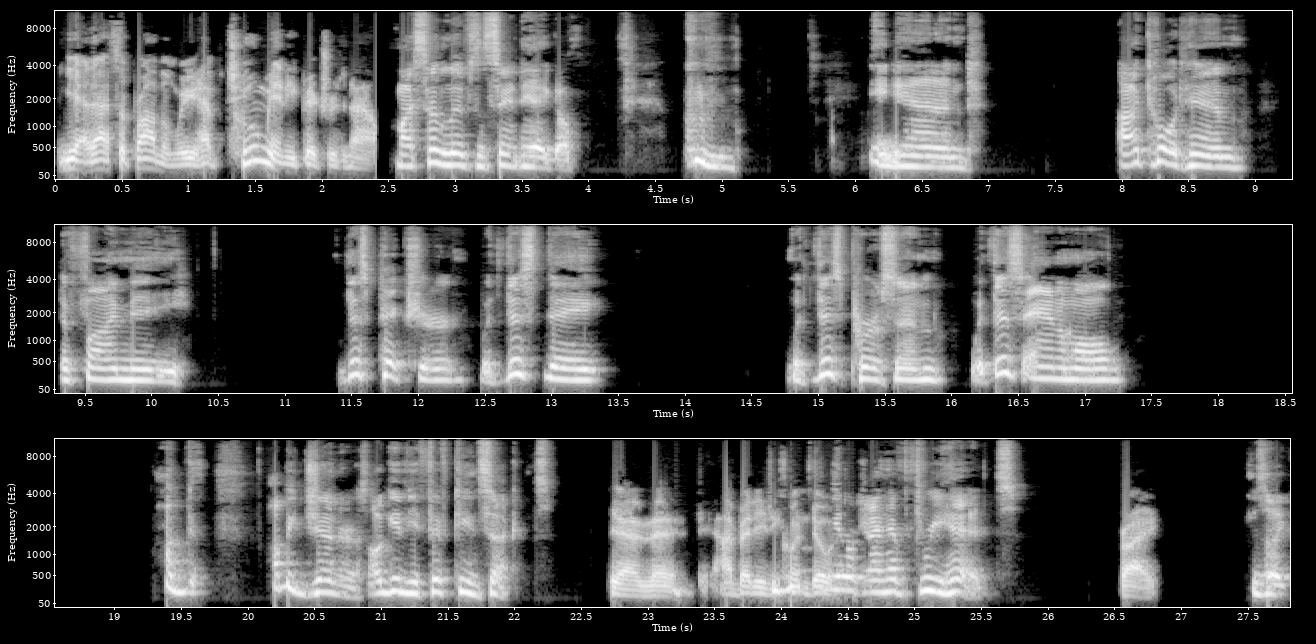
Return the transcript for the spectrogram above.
Yeah, that's the problem. We have too many pictures now. My son lives in San Diego. and I told him to find me this picture with this date, with this person, with this animal. I'll, I'll be generous. I'll give you 15 seconds. Yeah, I bet he couldn't do it. Like I have three heads. Right. He's like,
